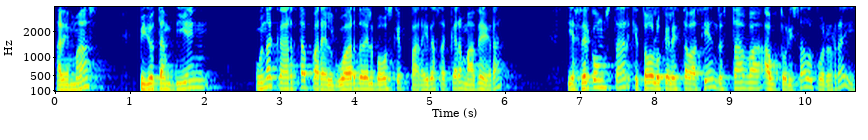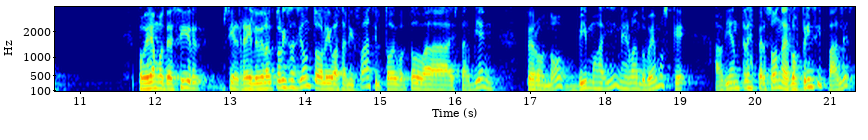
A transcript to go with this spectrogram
Además, pidió también una carta para el guarda del bosque para ir a sacar madera y hacer constar que todo lo que él estaba haciendo estaba autorizado por el rey. Podríamos decir, si el rey le dio la autorización, todo le iba a salir fácil, todo, todo va a estar bien. Pero no, vimos ahí, mis hermanos, vemos que habían tres personas, los principales,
